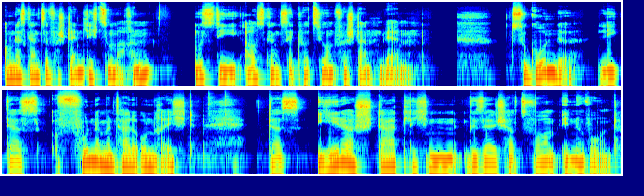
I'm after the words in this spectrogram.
Um das Ganze verständlich zu machen, muss die Ausgangssituation verstanden werden. Zugrunde liegt das fundamentale Unrecht, das jeder staatlichen Gesellschaftsform innewohnt.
